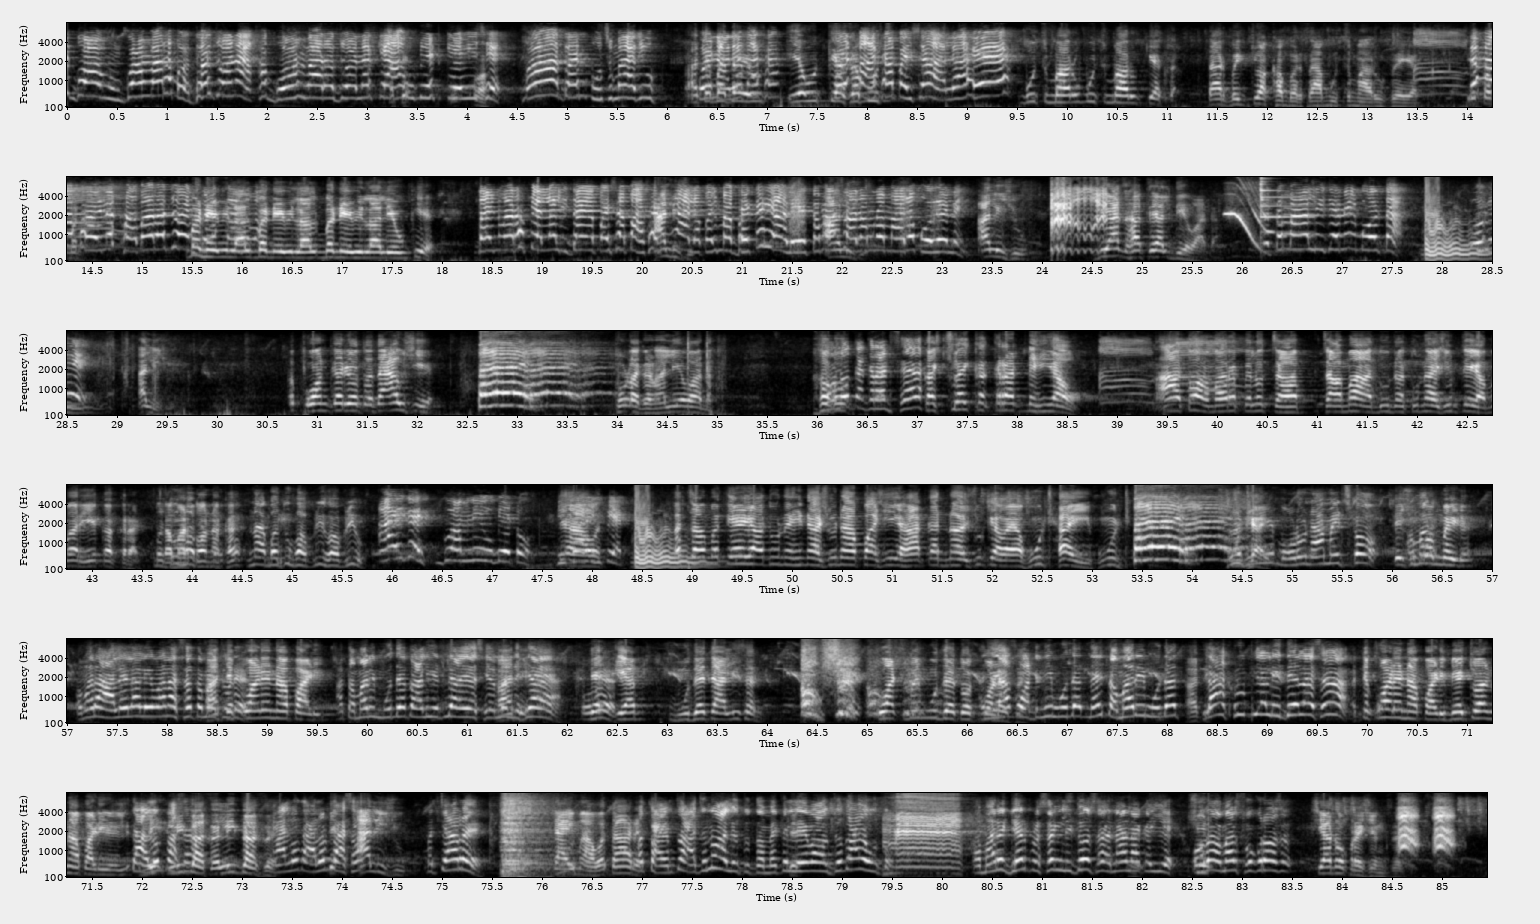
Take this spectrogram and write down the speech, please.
આખી ગોમ ગોમ વાળા બધા જો ને આખા ગોમ વાળા જો ને કે આ ઉબેટ કેવી છે? બધાને પૂછ માર્યું. કોઈ બધા નાના એવું જ કે કોઈ પૈસા આલ્યા હે? બૂચ મારું બૂચ મારું કેતા તાર ભાઈ ચો ખબર છે આ બૂચ મારું છે એમ? એ તો તમારા મને ભાઈને ખબર જ હોય ને બનેવી લાલ બનેવી લાલ બનેવી લાલ એવું કે. ત્રણ વર્ષ પહેલા લીધા એ પૈસા પાછા આલી. નહીં પછી મારા ભાઈ કઈ આલે? તમારા આલી. શરમનો મારો બોલે નહીં. આલીશું વ્યાજ હાથે આલી દેવાના. તમારા લીધે નહીં બોલતા. આલીશું ફોન કર્યો તો તો આવશે. થોડા ઘણા લેવાના. કોનો કકરાટ છે? કશોય કકરાટ નહીં આવો. આ તો અમારે પેલો ચા ચામાં આદુ નતું નાખ્યું તે અમારે એક કકરાટ. બધું તમારે તો નાખે? ના બધું વાપર્યું વાપર્યું. આઈ ગઈ ગોમની ઉબેટો ચામાં તે આદુ નહીં નાખ્યું ના પાછી હાકર ના શું કહેવાય? હું ઠાઈ હું ઠાઈ મોડું ના મેળશો તે શું કામ મળ્યા અમારે આલેલા લેવાના છે તમારી જોડે. કોણે ના પાડી? આ તમારી મુદત આલી એટલે આયા છે આ નહીં આયા. એમ મુદત આલી છે ને. મુદત પડે આ મુદત નહીં તમારી મુદત લાખ રૂપિયા લીધેલા છે. તે કોણે ના પાડી? મેં ચો ના પાડી. ચાલો લી- પાછા. લીધા છે લીધા છે. હાલો તો હાલો પાછા આલીશું પણ ચારે. ટાઈમ આવે તારે. ટાઈમ તો આજનો આલ્યો તો તમે કે લેવા આવજો તો આવ્યો તો. અમારે ઘેર પ્રસંગ લીધો છે ના ના કહીએ. ઓલો અમારો છોકરો છે. શેનો પ્રસંગ છે?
